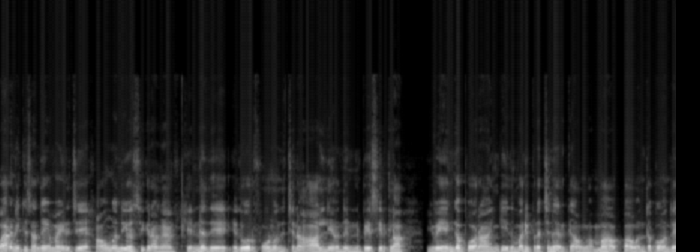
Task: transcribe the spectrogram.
பாரணிக்கு சந்தேகமாயிடுச்சு. அவங்க வந்து யோசிக்கிறாங்க என்னது? ஏதோ ஒரு ஃபோன் வந்துச்சுன்னா ஹால்லேயே வந்து நின்று பேசியிருக்கலாம். இவன் எங்கே போகிறான் இங்கே இது மாதிரி பிரச்சனை இருக்குது அவங்க அம்மா அப்பா வந்தப்போ வந்து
